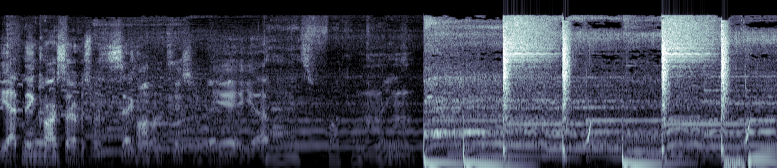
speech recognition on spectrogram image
Yeah, I think car service was the second Competition, one. Competition, baby. Yeah, yeah. That's fucking mm-hmm. crazy. Mm -hmm.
